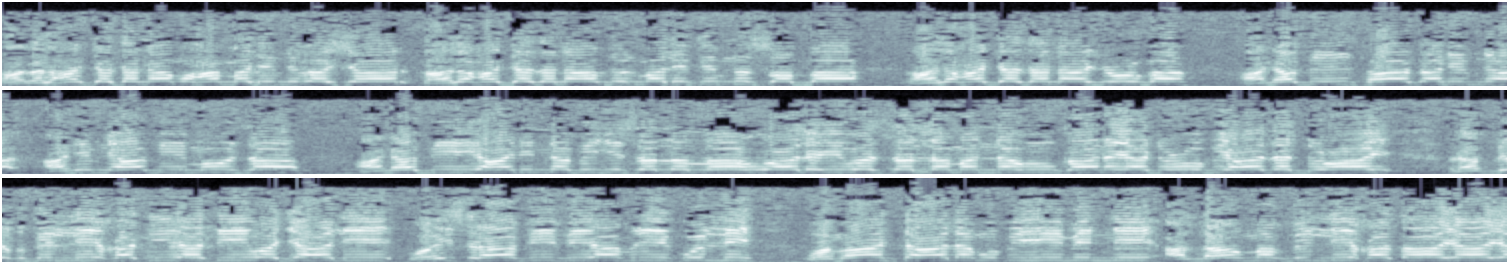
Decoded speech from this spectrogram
قال حدثنا محمد بن بشار. قال حدثنا عبد الملك بن الصباح. قال حدثنا شعبة. عن أبي إسحاق عن ابن أبي موسى عن ابيه عن النبي صلى الله عليه وسلم أنه كان يدعو بهذا الدعاء رب اغفر لي خطيئتي وجهلي وإسرافي في أمري كله وما أنت أعلم به مني اللهم اغفر لي خطاياي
